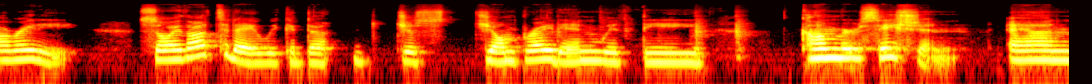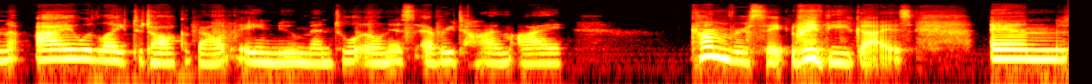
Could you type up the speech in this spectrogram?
Alrighty, so I thought today we could uh, just jump right in with the conversation. And I would like to talk about a new mental illness every time I conversate with you guys. And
